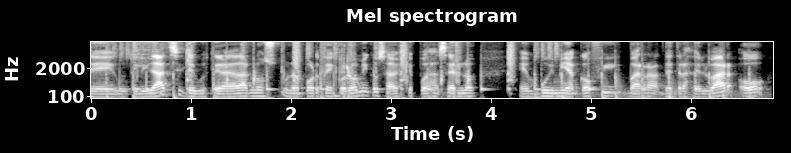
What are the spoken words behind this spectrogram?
de utilidad. Si te gustaría darnos un aporte económico, sabes que puedes hacerlo en Buy Coffee barra detrás del bar o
